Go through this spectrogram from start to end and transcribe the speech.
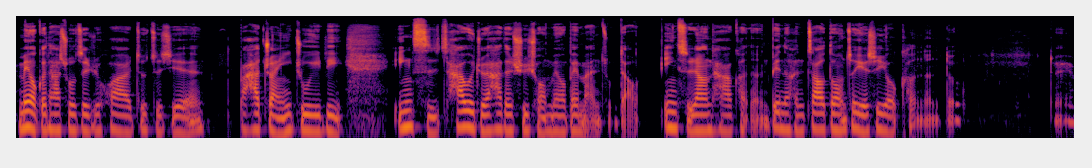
没有跟他说这句话，就直接。把他转移注意力，因此他会觉得他的需求没有被满足到，因此让他可能变得很躁动，这也是有可能的。对，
